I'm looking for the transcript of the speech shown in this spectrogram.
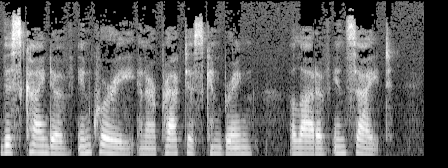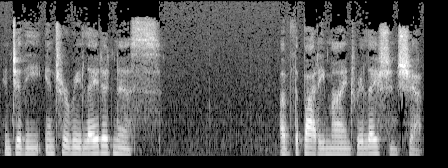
This kind of inquiry in our practice can bring a lot of insight into the interrelatedness of the body mind relationship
